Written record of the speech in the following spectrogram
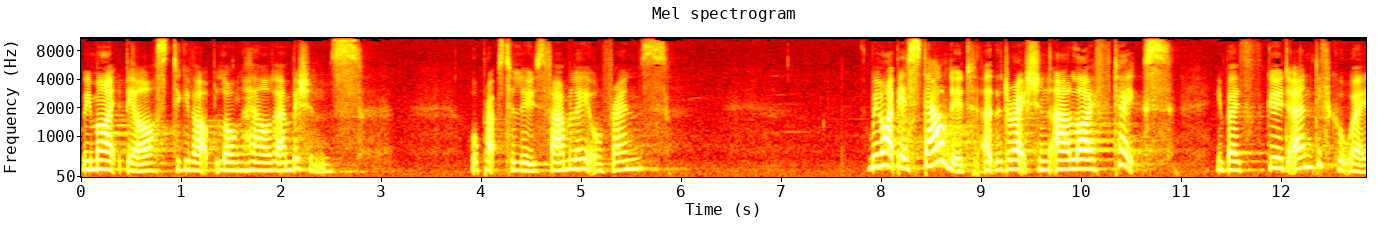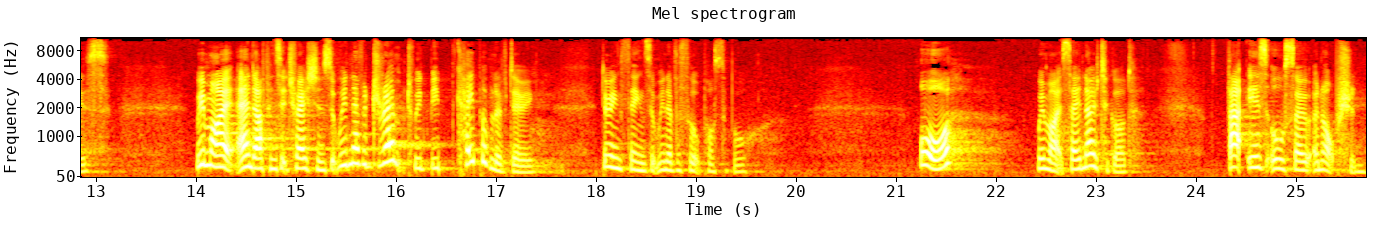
We might be asked to give up long held ambitions, or perhaps to lose family or friends. We might be astounded at the direction our life takes, in both good and difficult ways. We might end up in situations that we never dreamt we'd be capable of doing, doing things that we never thought possible. Or we might say no to God. That is also an option.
